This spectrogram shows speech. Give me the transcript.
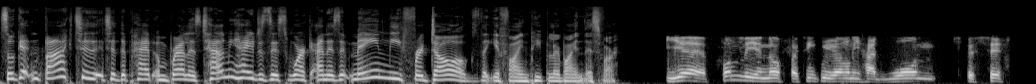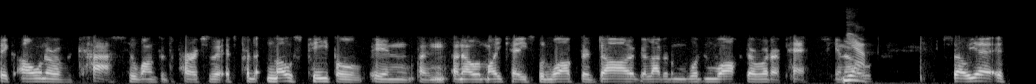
So, getting back to to the pet umbrellas, tell me how does this work, and is it mainly for dogs that you find people are buying this for? Yeah, funnily enough, I think we only had one specific owner of a cat who wanted to purchase it. It's most people in, in I know in my case would walk their dog. A lot of them wouldn't walk their other pets. You know. Yeah. So yeah, it's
